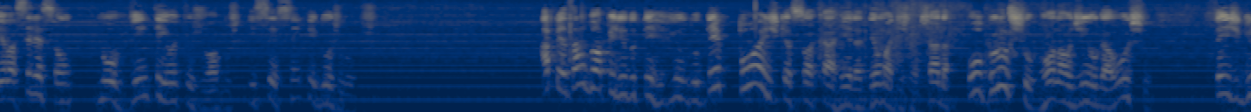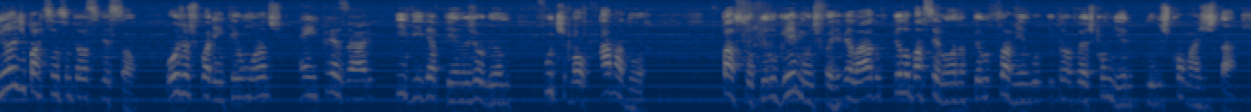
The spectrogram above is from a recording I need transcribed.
pela seleção 98 jogos e 62 gols. Apesar do apelido ter vindo depois que a sua carreira deu uma deslanchada, o bruxo Ronaldinho Gaúcho fez grande participação pela seleção. Hoje, aos 41 anos, é empresário e vive apenas jogando futebol amador. Passou pelo Grêmio, onde foi revelado, pelo Barcelona, pelo Flamengo e pelo Atlético Mineiro, clubes com mais destaque.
